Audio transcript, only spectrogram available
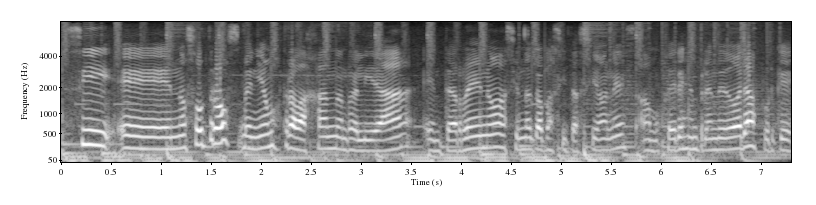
Sí, eh, nosotros veníamos trabajando en realidad en terreno, haciendo capacitaciones a mujeres emprendedoras, porque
